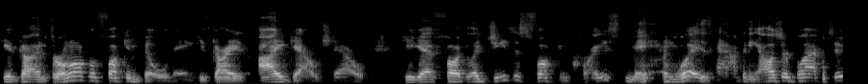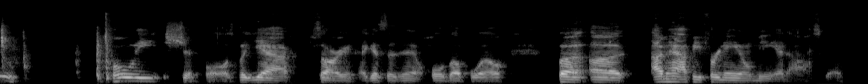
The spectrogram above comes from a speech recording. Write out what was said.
He's gotten thrown off a fucking building. He's got his eye gouged out. He get fucked like Jesus fucking Christ, man. What is happening? Aleister Black too. Holy shit balls. But yeah, sorry. I guess that didn't hold up well. But uh I'm happy for Naomi and Asuka.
